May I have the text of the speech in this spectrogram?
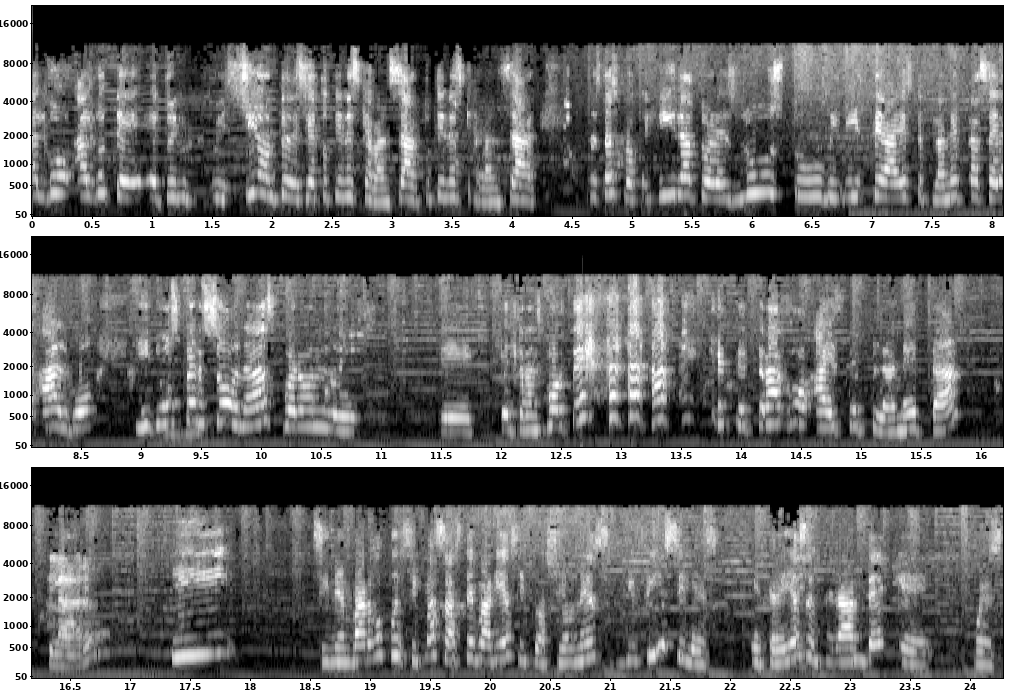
algo, algo te, eh, tu intuición te decía, tú tienes que avanzar, tú tienes que avanzar, tú estás protegida, tú eres luz, tú viniste a este planeta a hacer algo, y dos personas fueron los, eh, el transporte que te trajo a este planeta. Claro. Y sin embargo, pues sí pasaste varias situaciones difíciles, entre ellas enterarte que, pues,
